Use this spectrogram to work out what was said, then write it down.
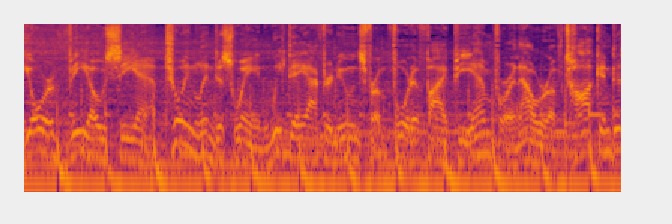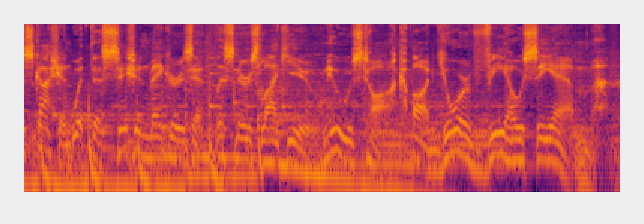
your VOCM. Join Linda Swain weekday afternoons from 4 to 5 p.m. for an hour of talk and discussion with decision makers and listeners like you. News Talk on your VOCM.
